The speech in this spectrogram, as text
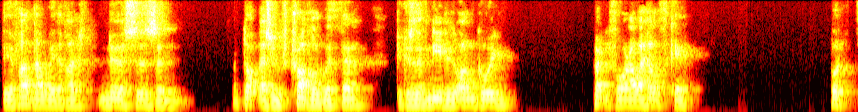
they've had that way. They've had nurses and doctors who've travelled with them because they've needed ongoing 24 hour healthcare. But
